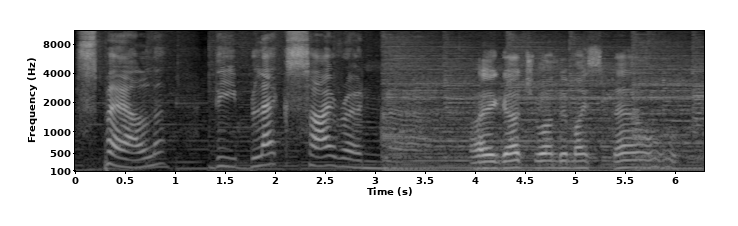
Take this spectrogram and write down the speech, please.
Spell di Black Siren. I got you under my spell.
